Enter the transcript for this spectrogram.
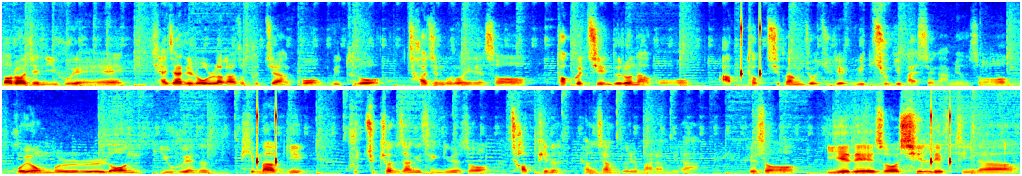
떨어진 이후에 제자리로 올라가서 붙지 않고 밑으로 처짐으로 인해서 턱 끝이 늘어나고 앞턱 지방 조직의 위축이 발생하면서 보형물을 넣은 이후에는 피막이 구축 현상이 생기면서 접히는 현상들을 말합니다. 그래서 이에 대해서 실 리프팅이나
